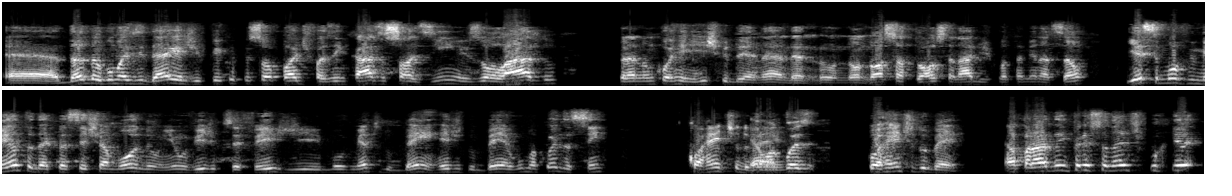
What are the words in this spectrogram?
é, dando algumas ideias de o que, que a pessoa pode fazer em casa sozinho, isolado, para não correr risco de, né, no, no, nosso atual cenário de contaminação. E esse movimento né, que você chamou no, em um vídeo que você fez de movimento do bem, rede do bem, alguma coisa assim. Corrente do é bem. Uma coisa, corrente do bem. É uma parada impressionante porque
